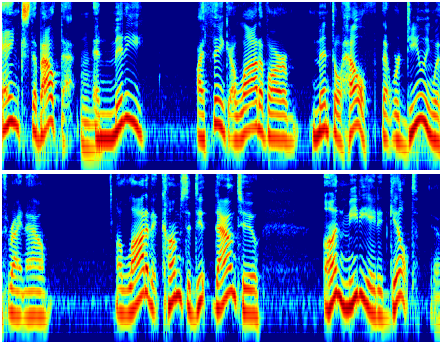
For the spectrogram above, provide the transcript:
angst about that. Mm-hmm. And many, I think, a lot of our mental health that we're dealing with right now, a lot of it comes to d- down to unmediated guilt. Yeah.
